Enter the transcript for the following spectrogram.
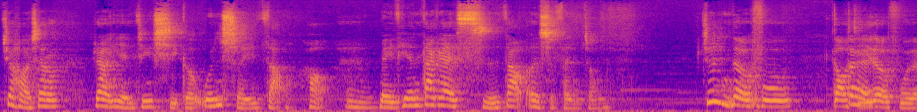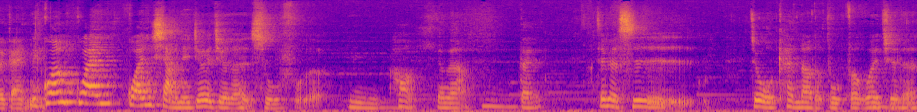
就好像让眼睛洗个温水澡，哈，嗯，每天大概十到二十分钟，就是热敷，高级乐福的概念。你光观观想，你就会觉得很舒服了，嗯，好，有没有？嗯，对，这个是就我看到的部分，我也觉得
